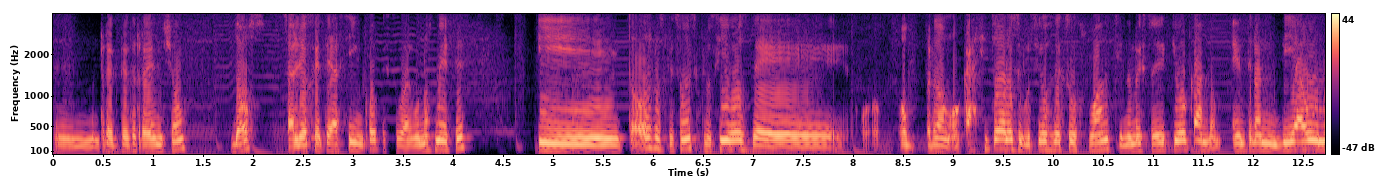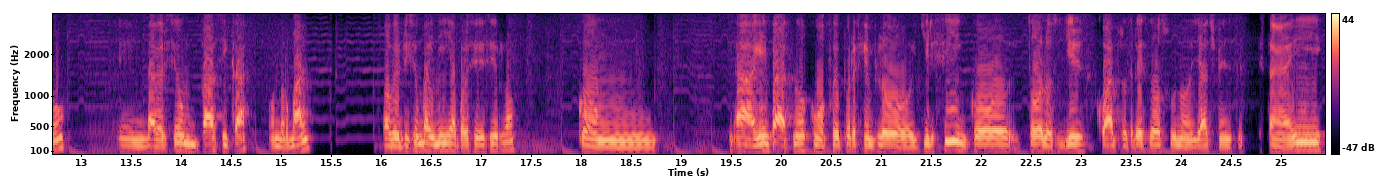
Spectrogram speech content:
en Red Dead Redemption 2. Salió GTA 5, que estuvo algunos meses y todos los que son exclusivos de, perdón, o casi todos los exclusivos de Xbox One, si no me estoy equivocando, entran día 1 en la versión básica o normal, o versión vainilla por así decirlo, con ah, Game Pass, ¿no? Como fue por ejemplo Gear 5, todos los Gears 4, 3, 2, 1 Judgments están ahí,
